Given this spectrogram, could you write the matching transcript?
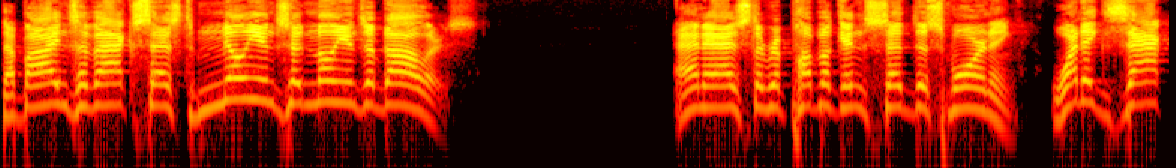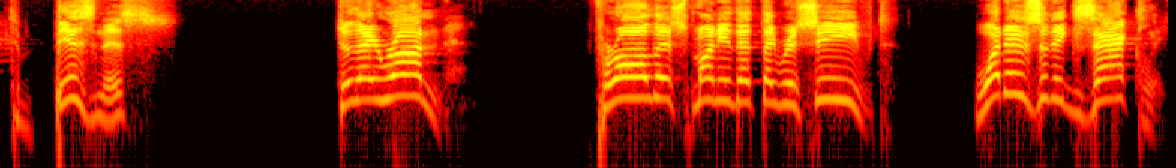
The Bidens have accessed millions and millions of dollars. And as the Republicans said this morning, what exact business do they run for all this money that they received? What is it exactly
